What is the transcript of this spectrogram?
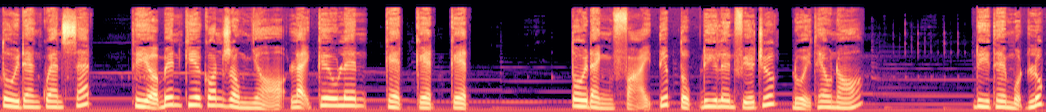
Tôi đang quan sát thì ở bên kia con rồng nhỏ lại kêu lên kẹt kẹt kẹt. Tôi đành phải tiếp tục đi lên phía trước đuổi theo nó. Đi thêm một lúc,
